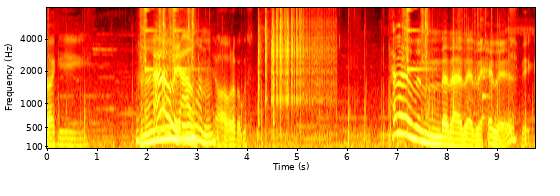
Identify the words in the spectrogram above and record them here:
Lagi. Oh ya. Ya awalnya bagus. BG.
